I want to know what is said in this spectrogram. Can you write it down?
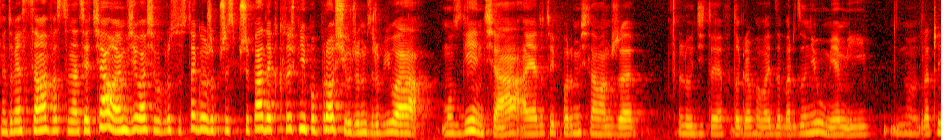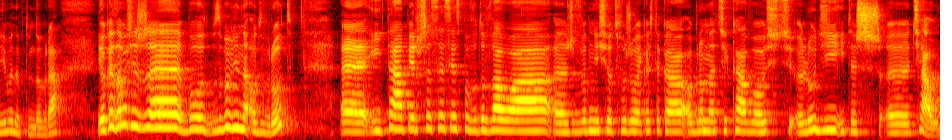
Natomiast sama fascynacja ciałem wzięła się po prostu z tego, że przez przypadek ktoś mnie poprosił, żebym zrobiła mu zdjęcia, a ja do tej pory myślałam, że ludzi to ja fotografować za bardzo nie umiem i no, raczej nie będę w tym dobra. I okazało się, że było zupełnie na odwrót. E, I ta pierwsza sesja spowodowała, e, że we mnie się otworzyła jakaś taka ogromna ciekawość ludzi i też e, ciał.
